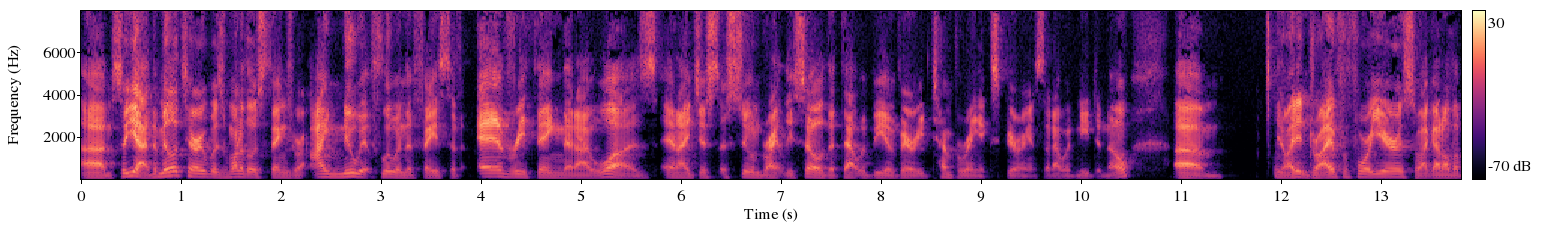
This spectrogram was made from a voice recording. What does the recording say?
Um, so yeah, the military was one of those things where I knew it flew in the face of everything that I was, and I just assumed, rightly so, that that would be a very tempering experience that I would need to know. Um, you know, I didn't drive for four years, so I got all the.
